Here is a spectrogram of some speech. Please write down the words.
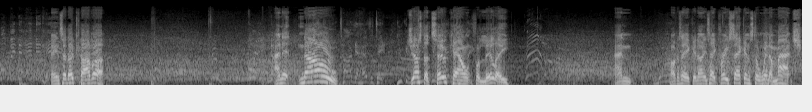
Hoping to end it here. Into the cover. And it, no! Just a two count for Lily. And like I say, it can only take three seconds to win a match.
